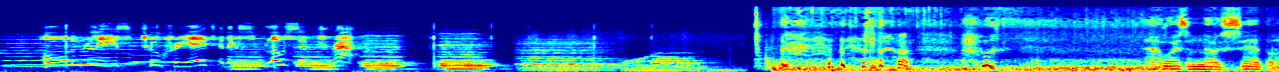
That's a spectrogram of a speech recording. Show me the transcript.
Hold and release to create an explosive trap. That wasn't no sample.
